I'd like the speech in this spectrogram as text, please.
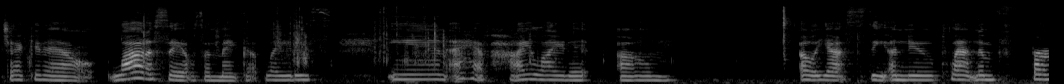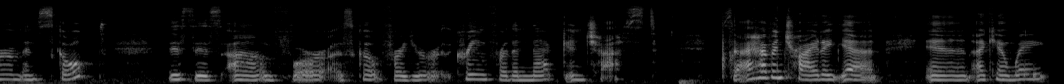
Check it out. A lot of sales of makeup, ladies. And I have highlighted, um, oh yes, the a new Platinum Firm and Sculpt. This is um, for a sculpt for your cream for the neck and chest. So I haven't tried it yet, and I can't wait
